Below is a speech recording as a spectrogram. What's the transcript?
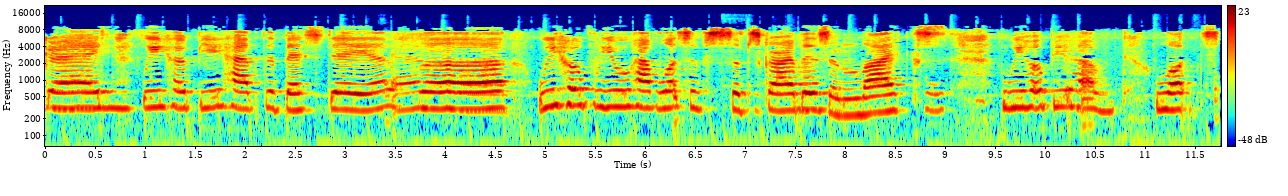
Grace. We hope you have the best day ever. We hope you have lots of subscribers and likes. We hope you have lots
